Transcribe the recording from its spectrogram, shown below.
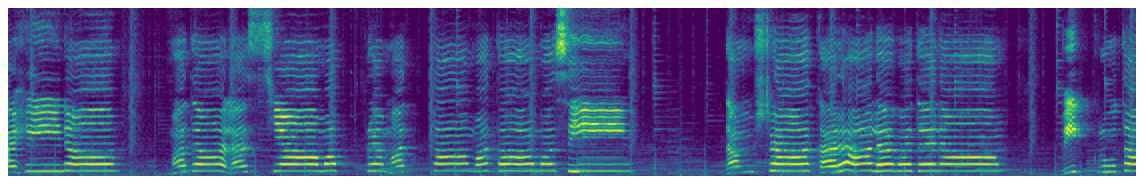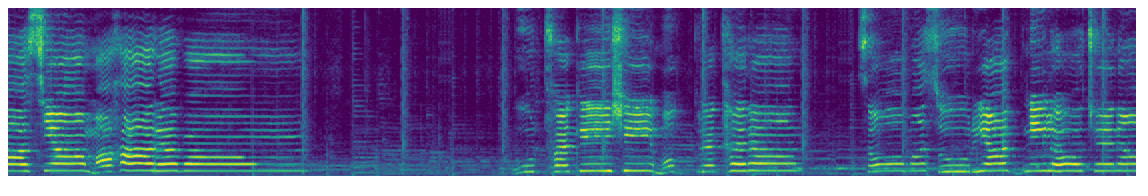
స్వాపహీనాం మదాలస్యామప్రమత్తామతామసీం దంష్ట్రాకరాలవదనాం వికృతాస్యాం మహారవాం ఊర్ధ్వకేశీముగ్రధరాం सोमसूर्याग्निलोचनां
